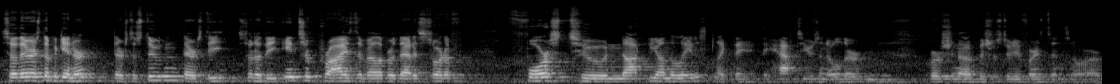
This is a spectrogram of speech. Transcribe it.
So there's the beginner, there's the student, there's the sort of the enterprise developer that is sort of forced to not be on the latest, like they, they have to use an older version of Visual Studio, for instance, or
